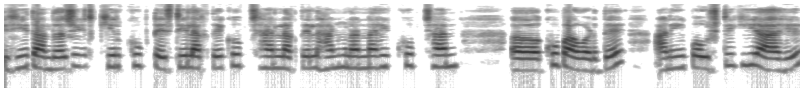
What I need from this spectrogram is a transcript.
ही तांदळाची खीर खूप टेस्टी लागते खूप छान लागते. लहान मुलांनाही खूप छान खूप आवडते. आणि पौष्टिकही आहे.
